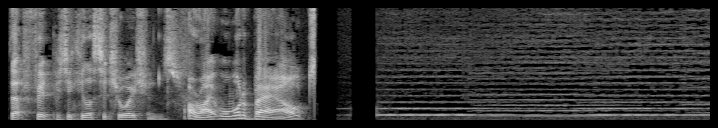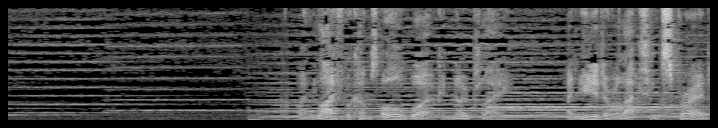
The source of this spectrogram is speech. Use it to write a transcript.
that fit particular situations. All right. Well, what about? When life becomes all work and no play, and you need a relaxing spread,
